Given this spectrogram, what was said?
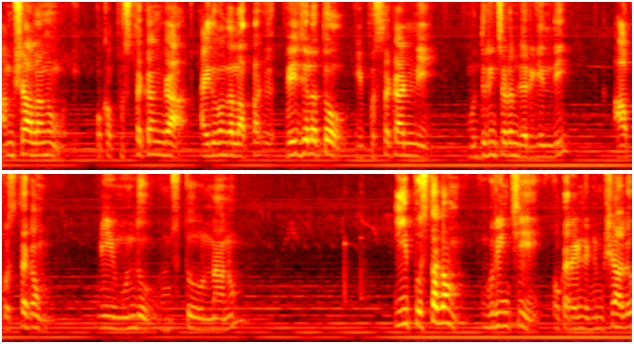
అంశాలను ఒక పుస్తకంగా ఐదు వందల ప- పేజీలతో ఈ పుస్తకాన్ని ముద్రించడం జరిగింది. ఆ పుస్తకం మీ ముందు ఉంచుతూ ఉన్నాను. ఈ పుస్తకం గురించి ఒక రెండు నిమిషాలు.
